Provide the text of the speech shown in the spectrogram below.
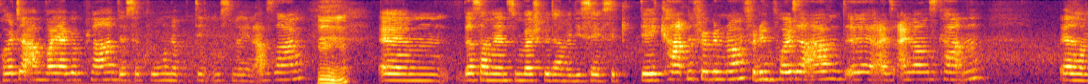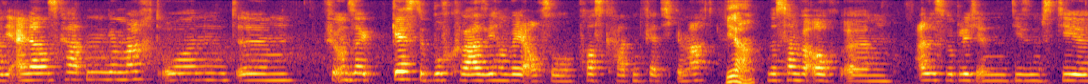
Polterabend war ja geplant, der ist ja Corona-bedingt, mussten wir den absagen. Mhm. Ähm, das haben wir dann zum Beispiel, da haben wir die Save the Day-Karten für genommen, für den Polterabend äh, als Einladungskarten. Dann haben wir die Einladungskarten gemacht und ähm, für unser Gästebuch quasi haben wir ja auch so Postkarten fertig gemacht. Ja. Und das haben wir auch ähm, alles wirklich in diesem Stil.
